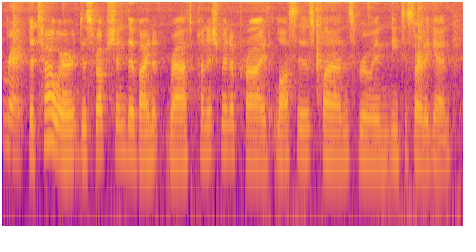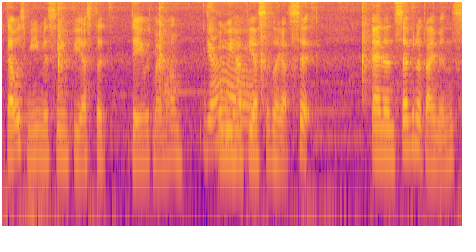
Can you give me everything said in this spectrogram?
Right. The Tower, disruption, divine wrath, punishment of pride, losses, plans, ruin, need to start again. That was me missing Fiesta Day with my mom Yeah. when we had Fiesta I got sick. And then Seven of Diamonds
